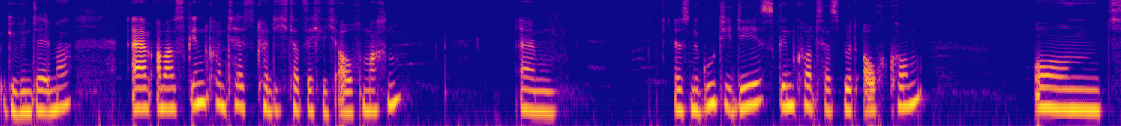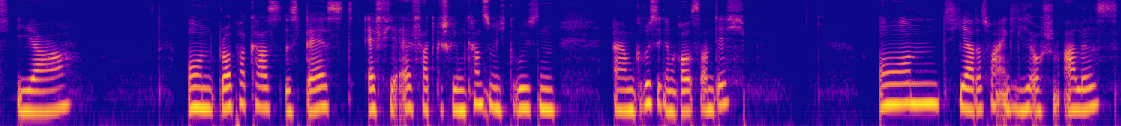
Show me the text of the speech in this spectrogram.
gewinnt er immer. Ähm, aber Skin Contest könnte ich tatsächlich auch machen. Ähm, ist eine gute Idee. Skin Contest wird auch kommen. Und ja, Und Broadcast ist best. F4F hat geschrieben, kannst du mich grüßen? Ähm, Grüße gehen raus an dich. Und ja, das war eigentlich auch schon alles.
